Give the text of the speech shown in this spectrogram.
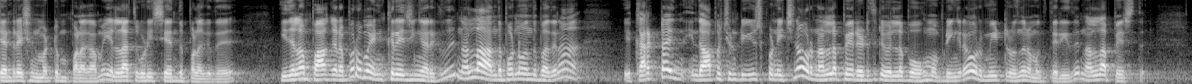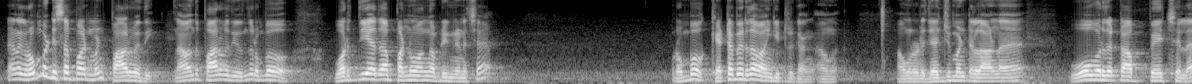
ஜென்ரேஷன் மட்டும் பழகாமல் எல்லாத்துக்கூடயும் சேர்ந்து பழகுது. இதெல்லாம் பார்க்குறப்ப ரொம்ப என்கரேஜிங்காக இருக்குது. நல்லா அந்த பொண்ணு வந்து பார்த்திங்கன்னா கரெக்டாக இந்த ஆப்பர்ச்சுனிட்டி யூஸ் பண்ணிச்சுன்னா ஒரு நல்ல பேர் எடுத்துகிட்டு வெளில போகும் அப்படிங்கிற ஒரு மீட்ரு வந்து நமக்கு தெரியுது. நல்லா பேசுது. எனக்கு ரொம்ப டிசப்பாயின்மெண்ட் பார்வதி. நான் வந்து பார்வதி வந்து ரொம்ப ஒர்த்தியாக தான் பண்ணுவாங்க அப்படின்னு நினச்சேன். ரொம்ப கெட்ட பேர் தான் வாங்கிட்டு இருக்காங்க அவங்க. அவங்களோட ஜட்ஜ்மெண்டலான ஓவர் த டாப் பேச்சில்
